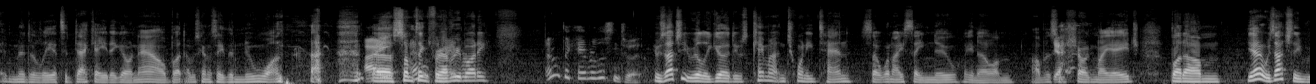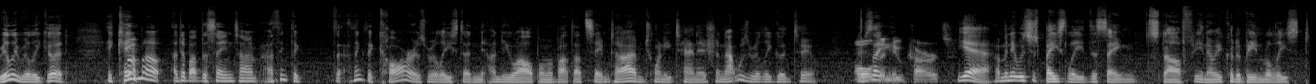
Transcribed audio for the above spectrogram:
admittedly, it's a decade ago now, but I was going to say the new one. Uh, I something for I ever- everybody. I don't think I ever listened to it. It was actually really good. It was came out in 2010, so when I say new, you know, I'm obviously Yeah. showing my age. But um, yeah, it was actually really, really good. It came out at about the same time. I think the, I think the Cars released a new album about that same time, 2010ish, and that was really good too. It was Oh, the new cards. Yeah, I mean, it was just basically the same stuff. You know, it could have been released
